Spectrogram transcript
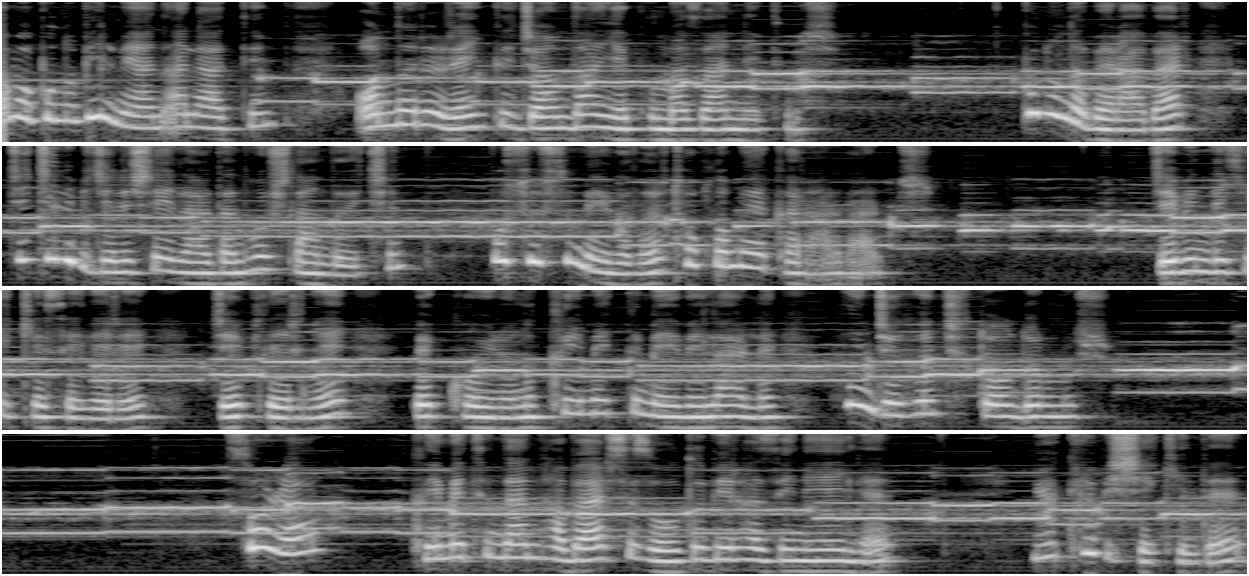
Ama bunu bilmeyen Alaaddin onları renkli camdan yapılma zannetmiş. Bununla beraber cicili bicili şeylerden hoşlandığı için bu süslü meyveleri toplamaya karar vermiş. Cebindeki keseleri, ceplerini ve koynunu kıymetli meyvelerle hınca hınç doldurmuş. Sonra kıymetinden habersiz olduğu bir hazineyle yüklü bir şekilde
